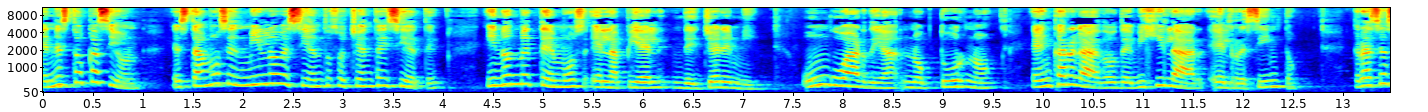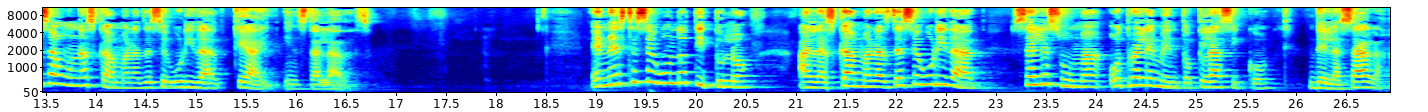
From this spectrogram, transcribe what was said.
En esta ocasión, estamos en 1987 y nos metemos en la piel de Jeremy, un guardia nocturno encargado de vigilar el recinto, gracias a unas cámaras de seguridad que hay instaladas. En este segundo título, a las cámaras de seguridad se le suma otro elemento clásico de la saga,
